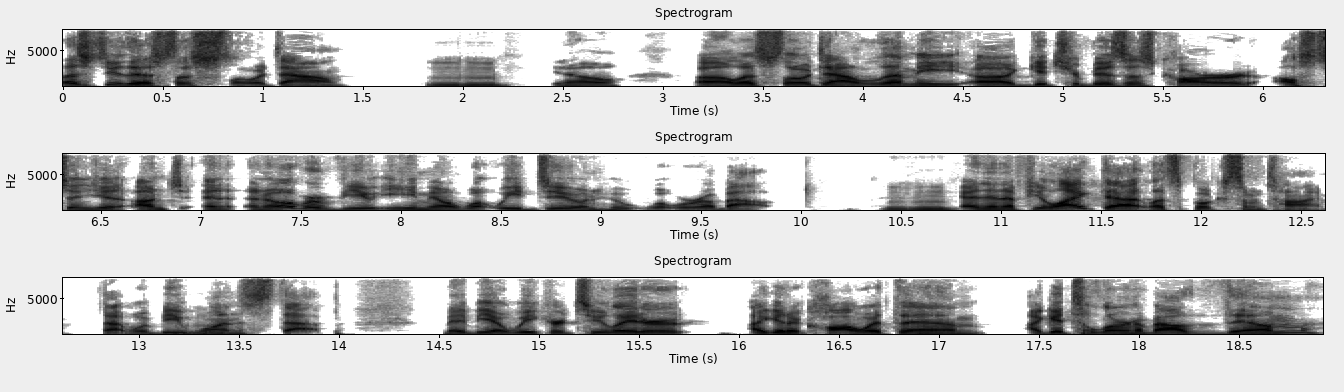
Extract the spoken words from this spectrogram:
Let's do this. Let's slow it down. Mm-hmm. You know, uh, let's slow it down. Let me uh, get your business card. I'll send you an, an, an, overview email what we do and who what we're about. Mm-hmm. And then if you like that, let's book some time. That would be mm-hmm. one step. Maybe a week or two later, I get a call with them. I get to learn about them,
